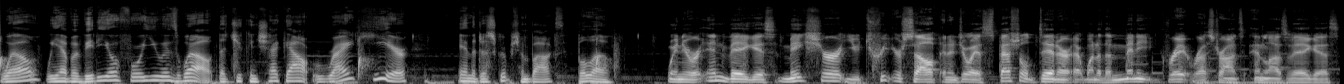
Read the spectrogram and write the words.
well, we have a video for you as well that you can check out right here in the description box below. When you're in Vegas, make sure you treat yourself and enjoy a special dinner at one of the many great restaurants in Las Vegas.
